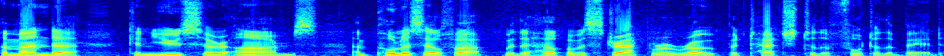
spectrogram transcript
Amanda can use her arms and pull herself up with the help of a strap or a rope attached to the foot of the bed.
